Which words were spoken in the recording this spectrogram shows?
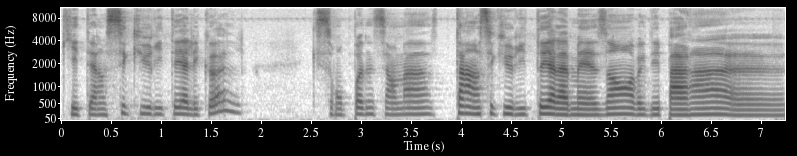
qui étaient en sécurité à l'école, qui sont pas nécessairement tant en sécurité à la maison avec des parents, euh,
